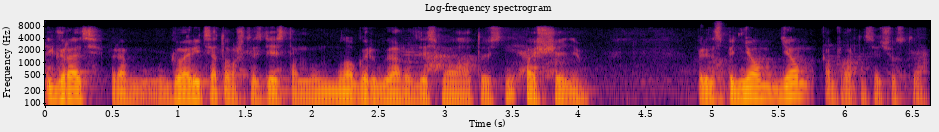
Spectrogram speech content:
играть, прям говорить о том, что здесь там много регуляров, здесь мало. То есть, ну, по ощущениям. В принципе, днем, днем комфортно себя чувствую.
